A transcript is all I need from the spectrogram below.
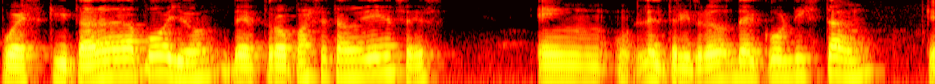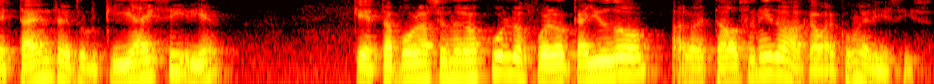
pues, quitar el apoyo de tropas estadounidenses en el territorio de Kurdistán, que está entre Turquía y Siria, que esta población de los kurdos fue lo que ayudó a los Estados Unidos a acabar con el ISIS.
